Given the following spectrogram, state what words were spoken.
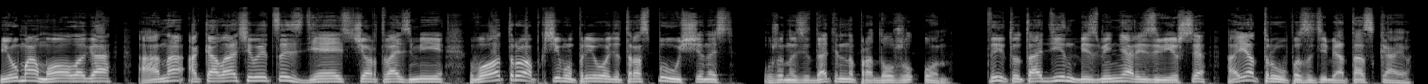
и у мамолога. Она околачивается здесь, черт возьми. Вот, Роб, к чему приводит распущенность. Уже назидательно продолжил он. Ты тут один без меня резвишься, а я трупа за тебя таскаю.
